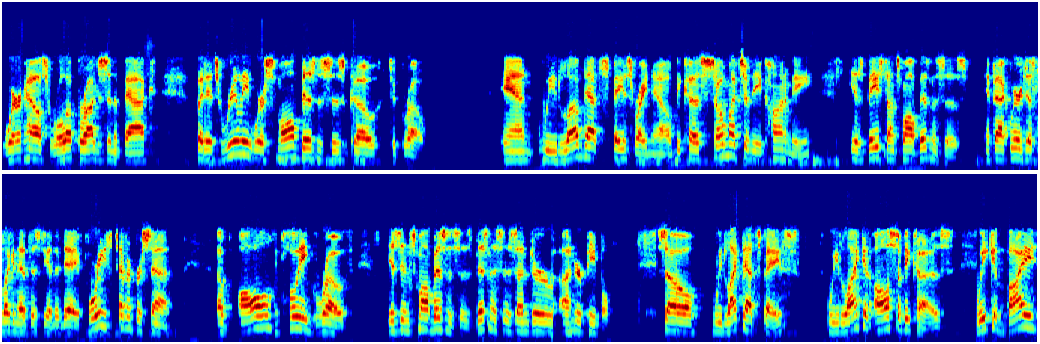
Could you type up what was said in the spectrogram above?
warehouse, roll up garages in the back. But it's really where small businesses go to grow. And we love that space right now because so much of the economy is based on small businesses. In fact, we were just looking at this the other day. 47% of all employee growth is in small businesses, businesses under 100 people. So we like that space. We like it also because we could buy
